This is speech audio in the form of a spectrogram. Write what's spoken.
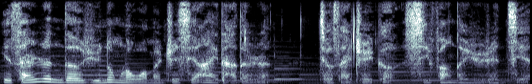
也残忍地愚弄了我们这些爱他的人，就在这个西方的愚人节。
